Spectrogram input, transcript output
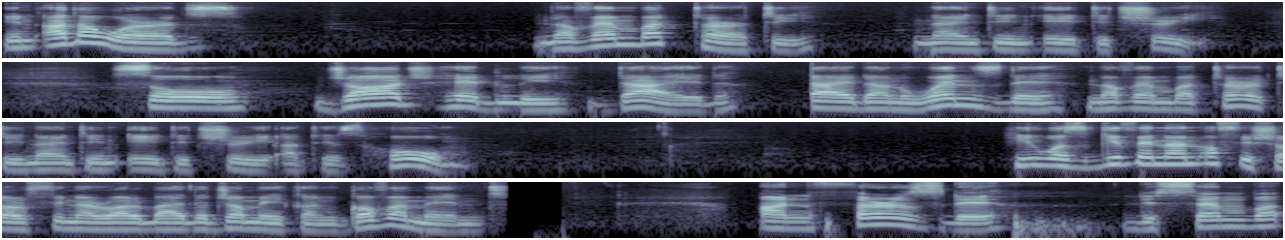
In other words, November 30, 1983. So George Headley died died on Wednesday, November 30, 1983 at his home. He was given an official funeral by the Jamaican government on Thursday, December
